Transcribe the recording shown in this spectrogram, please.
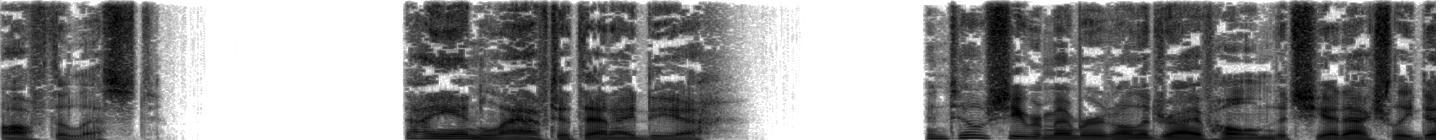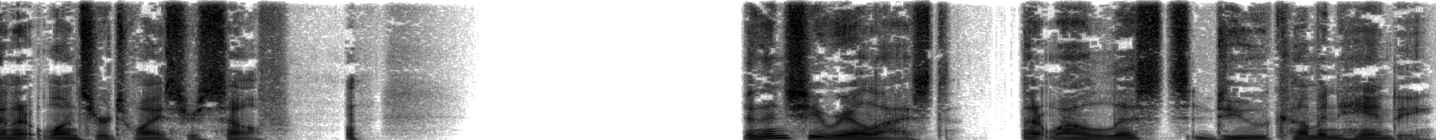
off the list. Diane laughed at that idea until she remembered on the drive home that she had actually done it once or twice herself. And then she realized that while lists do come in handy,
